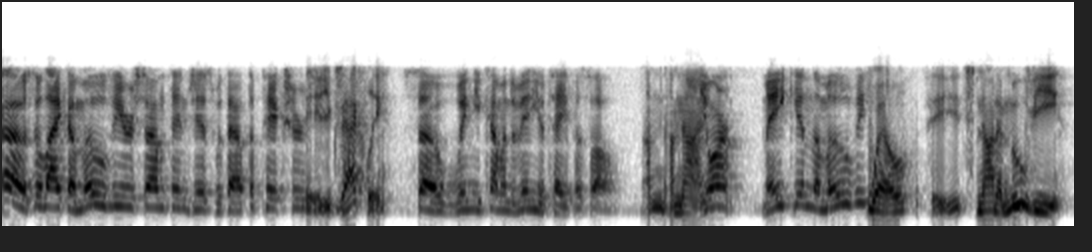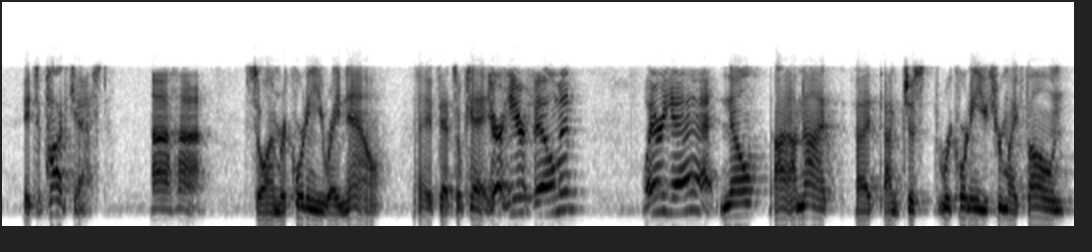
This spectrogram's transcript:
Oh, so like a movie or something, just without the pictures? Exactly. So when you coming to videotape us all? I'm, I'm not. You aren't making the movie? Well, it's not a movie, it's a podcast. Uh-huh. So I'm recording you right now, uh, if that's okay. You're here filming? Where are you at? No, I, I'm not. Uh, I'm just recording you through my phone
